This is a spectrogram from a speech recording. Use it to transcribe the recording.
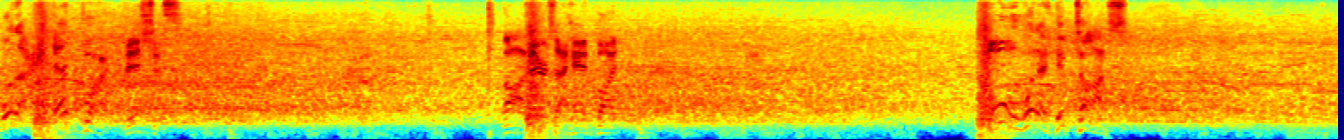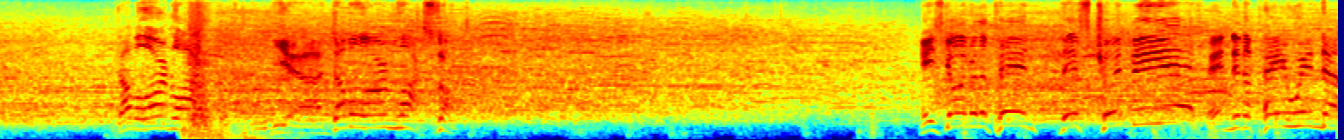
What a headbutt. Vicious. Ah, there's a headbutt. Oh, what a hip toss. Double arm lock. Yeah, double arm He's going for the pin. This could be it. Into the pay window.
